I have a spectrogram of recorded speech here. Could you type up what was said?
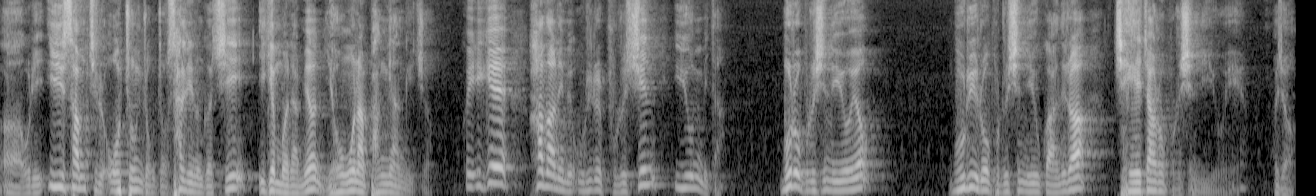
어, 우리 2, 3, 7, 5종 종족 살리는 것이 이게 뭐냐면 영원한 방향이죠. 그 이게 하나님이 우리를 부르신 이유입니다. 뭐로 부르신 이유요? 무리로 부르신 이유가 아니라 제자로 부르신 이유예요. 그죠?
